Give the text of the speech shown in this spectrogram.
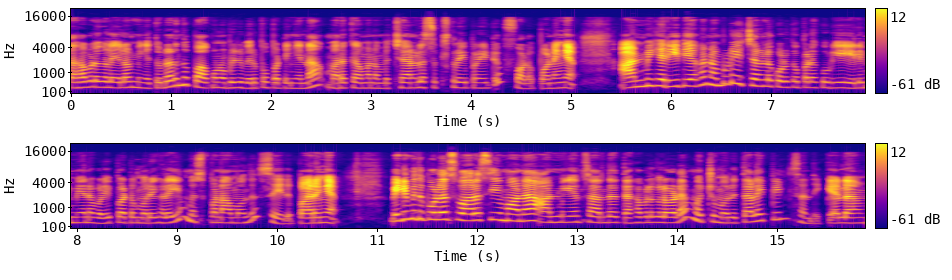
தகவல்களை எல்லாம் நீங்கள் தொடர்ந்து பார்க்கணும் அப்படின்னு விருப்பப்பட்டீங்கன்னா மறக்காமல் நம்ம சேனலை சப்ஸ்கிரைப் பண்ணிவிட்டு ஃபாலோ பண்ணுங்கள் ஆன்மீக ரீதியாக நம்மளுடைய சேனலில் கொடுக்கப்படக்கூடிய எளிமையான வழிபாட்டு முறைகளையும் மிஸ் பண்ணாமல் வந்து செய்து பாருங்கள் மீண்டும் இது போல் சுவாரஸ்யமான ஆன்மீகம் சார்ந்த தகவல்களோட மற்றும் ஒரு தலைப்பில் சந்திக்கலாம்.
